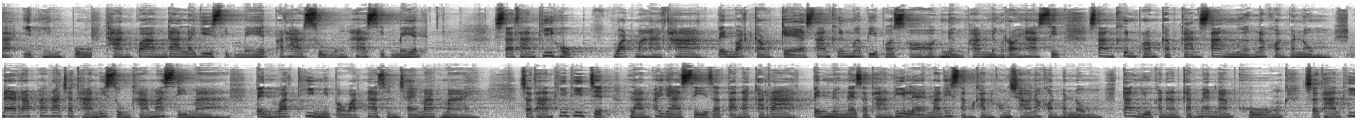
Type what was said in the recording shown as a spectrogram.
ณะอิฐหินปู ฐานกว้างด้านละ 20 เมตร พระธาตุสูง50 เมตร สถานที่ 6 วัดมหาธาตุเป็นวัดเก่าแก่สร้างขึ้นเมื่อปีพศ 1150 สร้างขึ้นพร้อมกับการสร้างเมืองนครพนม ได้รับพระราชทานวิสุงคามสีมา เป็นวัดที่มีประวัติน่าสนใจมากมายสถานที่ที่ 7 ลานพญาศรีสตนคราช เป็นหนึ่งในสถานที่แลนด์มาร์คที่สำคัญของชาวนครพนม ตั้งอยู่ขนานกับแม่น้ำโขง สถานที่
